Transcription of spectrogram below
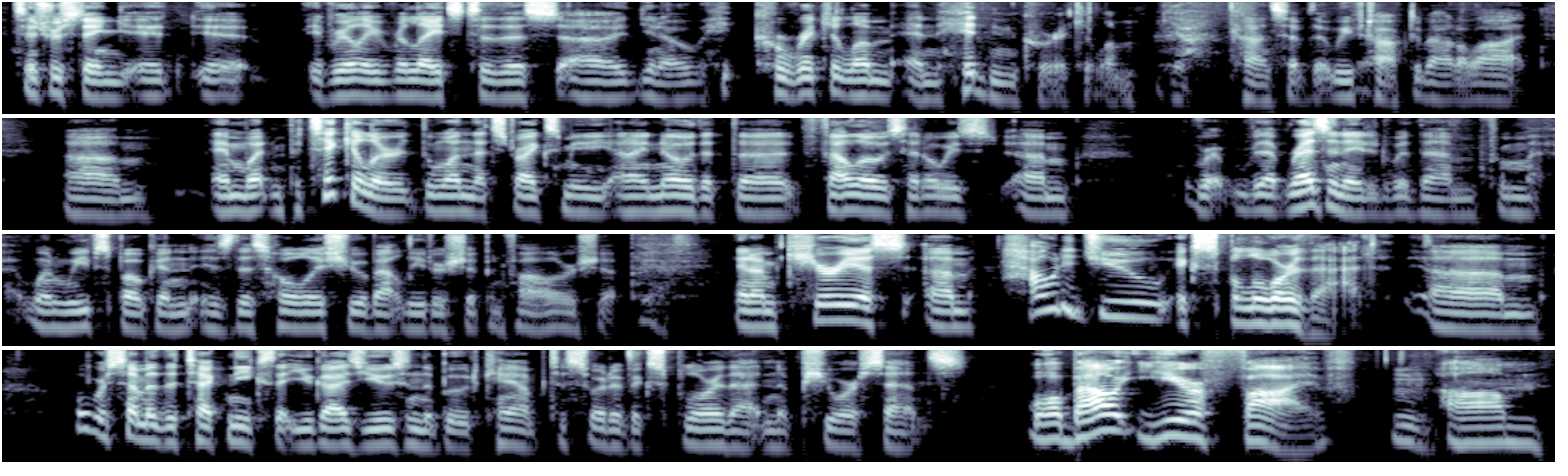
It's interesting. It, it, it really relates to this, uh, you know, curriculum and hidden curriculum yeah. concept that we've yeah. talked about a lot. Um, and what in particular, the one that strikes me, and I know that the fellows had always um, re- that resonated with them from when we've spoken is this whole issue about leadership and followership. Yes. And I'm curious, um, how did you explore that? Um, what were some of the techniques that you guys use in the boot camp to sort of explore that in a pure sense? Well, about year five, mm. um,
